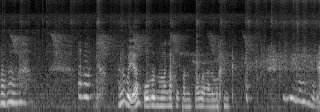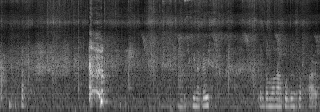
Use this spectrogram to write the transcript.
ah, ah, ano ba yan? Puro na lang ako kanta. Wala naman Hindi naman maganda. Sige na guys. Punta muna ako dun sa park.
